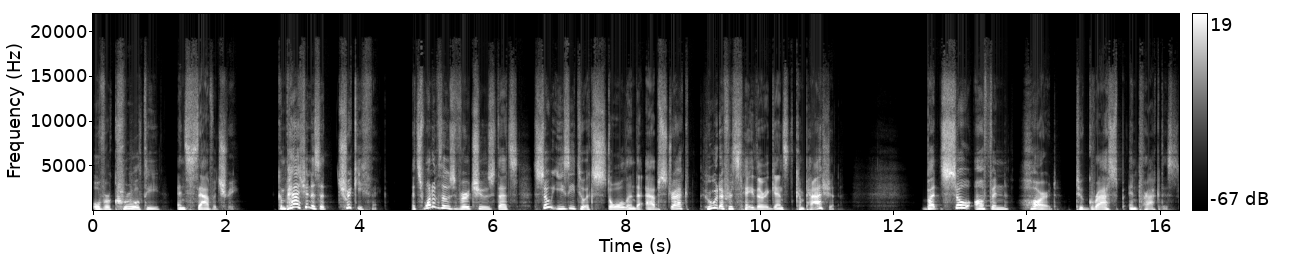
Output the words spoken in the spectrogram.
over cruelty and savagery. Compassion is a tricky thing. It's one of those virtues that's so easy to extol in the abstract. Who would ever say they're against compassion? But so often hard to grasp and practice.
